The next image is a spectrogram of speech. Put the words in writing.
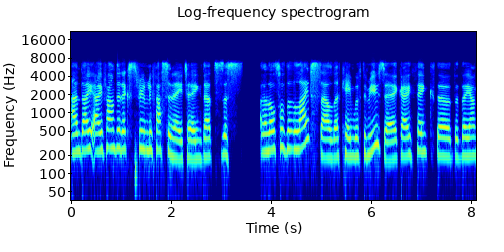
and I, I found it extremely fascinating that this and also the lifestyle that came with the music i think the the, the young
